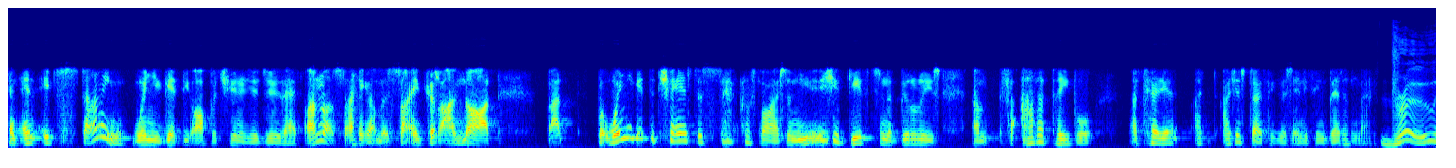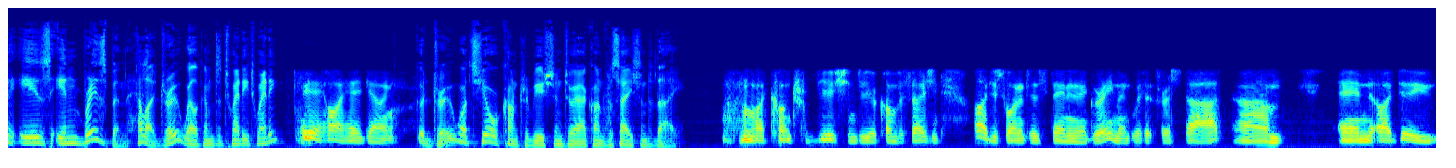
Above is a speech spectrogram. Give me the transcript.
And, and it's stunning when you get the opportunity to do that. I'm not saying I'm a saint because I'm not, but but when you get the chance to sacrifice and use your gifts and abilities um, for other people, I tell you, I, I, just don't think there's anything better than that. Drew is in Brisbane. Hello, Drew. Welcome to 2020. Yeah, hi, how you going? Good, Drew. What's your contribution to our conversation today? My contribution to your conversation? I just wanted to stand in agreement with it for a start. Um, and I do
